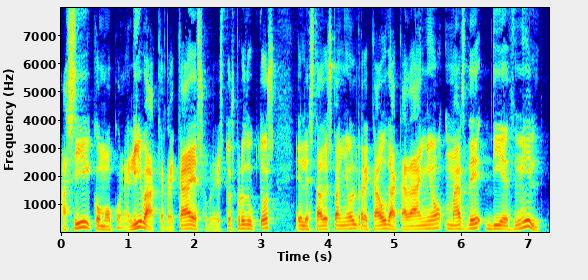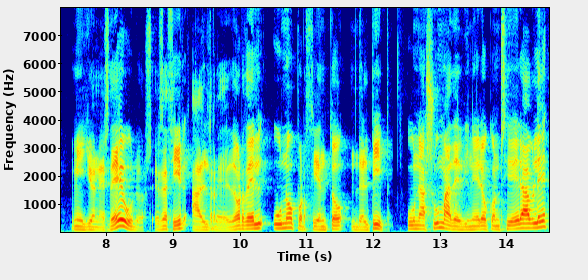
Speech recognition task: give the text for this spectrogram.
así como con el IVA que recae sobre estos productos, el Estado español recauda cada año más de 10.000 millones de euros, es decir, alrededor del 1% del PIB. Una suma de dinero considerable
